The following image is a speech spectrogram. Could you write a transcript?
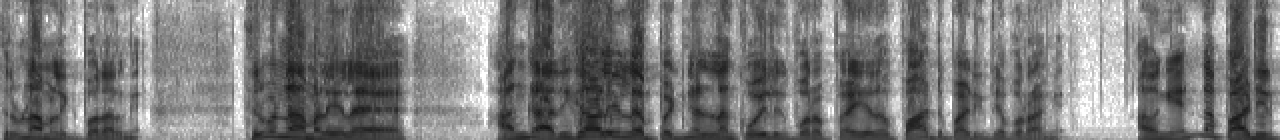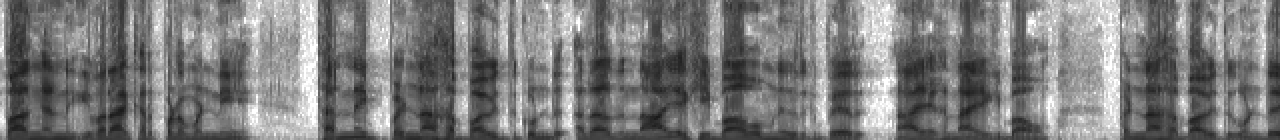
திருவண்ணாமலைக்கு போகிறாருங்க திருவண்ணாமலையில் அங்கே அதிகாலையில் பெண்கள்லாம் கோயிலுக்கு போகிறப்ப ஏதோ பாட்டு பாடிக்கிட்டே போகிறாங்க அவங்க என்ன பாடியிருப்பாங்கன்னு இவராக கற்பனை பண்ணி தன்னை பெண்ணாக பாவித்து கொண்டு அதாவது நாயகி பாவம்னு இதற்கு பேர் நாயக நாயகி பாவம் பெண்ணாக பாவித்து கொண்டு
